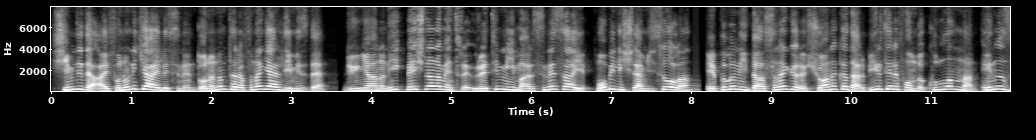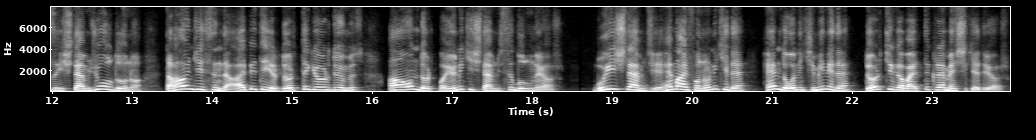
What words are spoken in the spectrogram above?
Şimdi de iPhone 12 ailesinin donanım tarafına geldiğimizde dünyanın ilk 5 nanometre üretim mimarisine sahip mobil işlemcisi olan Apple'ın iddiasına göre şu ana kadar bir telefonda kullanılan en hızlı işlemci olduğunu daha öncesinde iPad Air 4'te gördüğümüz A14 Bionic işlemcisi bulunuyor. Bu işlemci hem iPhone 12'de hem de 12 mini'de 4 GB'lık RAM eşlik ediyor.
